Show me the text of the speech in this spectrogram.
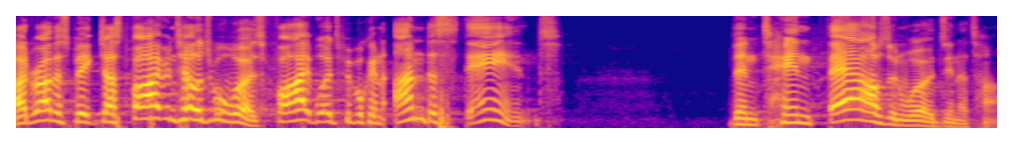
I'd rather speak just five intelligible words, five words people can understand, than 10,000 words in a tongue.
